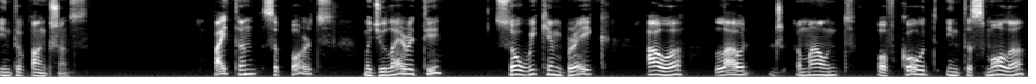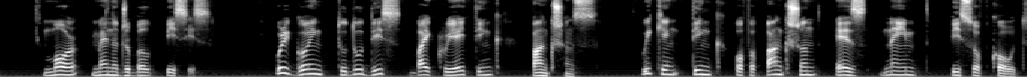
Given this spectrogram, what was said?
into functions. Python supports modularity so we can break our large amount of code into smaller, more manageable pieces. We're going to do this by creating functions. We can think of a function as named piece of code.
